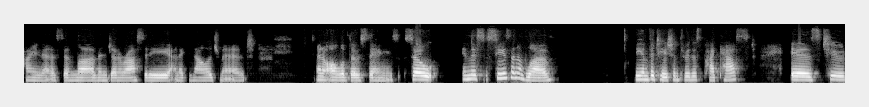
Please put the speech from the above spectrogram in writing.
kindness and love and generosity and acknowledgement and all of those things. So, in this season of love, the invitation through this podcast is to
